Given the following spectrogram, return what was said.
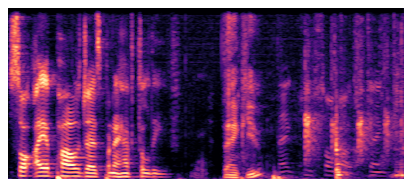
So I apologize, but I have to leave. Thank you. Thank you so much, thank you.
